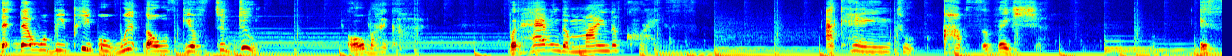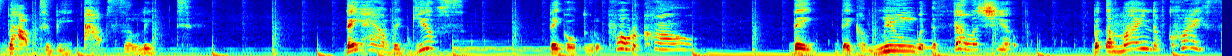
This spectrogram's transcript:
that there will be people with those gifts to do. Oh my God. But having the mind of Christ, I came to observation. It's about to be obsolete. They have the gifts. They go through the protocol. They they commune with the fellowship. But the mind of Christ,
